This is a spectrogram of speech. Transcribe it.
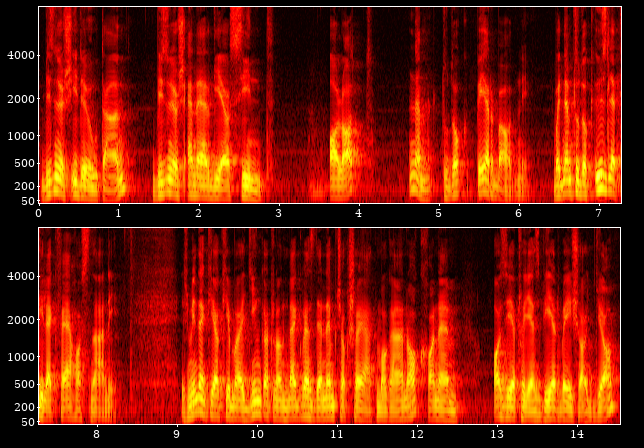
bizonyos idő után, bizonyos energiaszint alatt nem tudok bérbeadni, vagy nem tudok üzletileg felhasználni. És mindenki, aki ma egy ingatlant megvesz, de nem csak saját magának, hanem azért, hogy ez bérbe is adja,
